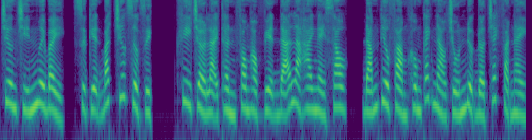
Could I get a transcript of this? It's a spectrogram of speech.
chương 97, sự kiện bắt trước dược dịch. Khi trở lại thần phong học viện đã là hai ngày sau, đám tiêu phàm không cách nào trốn được đợt trách phạt này,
